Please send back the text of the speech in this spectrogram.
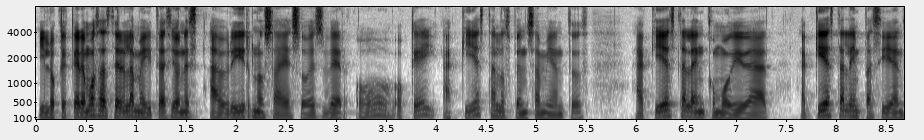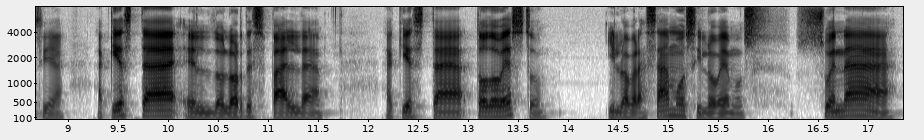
Y lo que queremos hacer en la meditación es abrirnos a eso, es ver, oh, ok, aquí están los pensamientos, aquí está la incomodidad, aquí está la impaciencia, aquí está el dolor de espalda, aquí está todo esto. Y lo abrazamos y lo vemos. Suena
